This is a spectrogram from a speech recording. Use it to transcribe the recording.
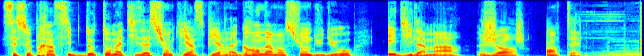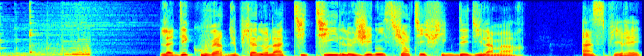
c'est ce principe d'automatisation qui inspire la grande invention du duo Eddie Lamar, Georges Antel. La découverte du pianola titille le génie scientifique d'Eddie Lamar. Inspirée,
